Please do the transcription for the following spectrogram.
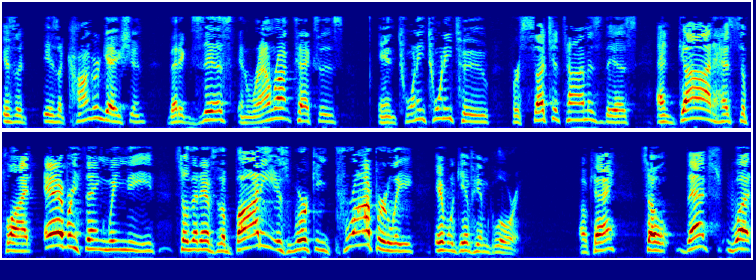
is a is a congregation that exists in Round Rock, Texas in 2022 for such a time as this. And God has supplied everything we need so that as the body is working properly, it will give him glory. Okay? So that's what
